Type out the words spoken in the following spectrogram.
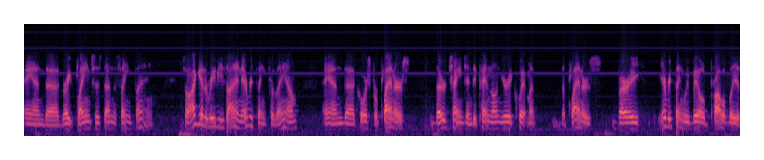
And uh, Great Plains has done the same thing. So I get to redesign everything for them. And uh, of course, for planters, they're changing depending on your equipment. The planters vary. Everything we build probably is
